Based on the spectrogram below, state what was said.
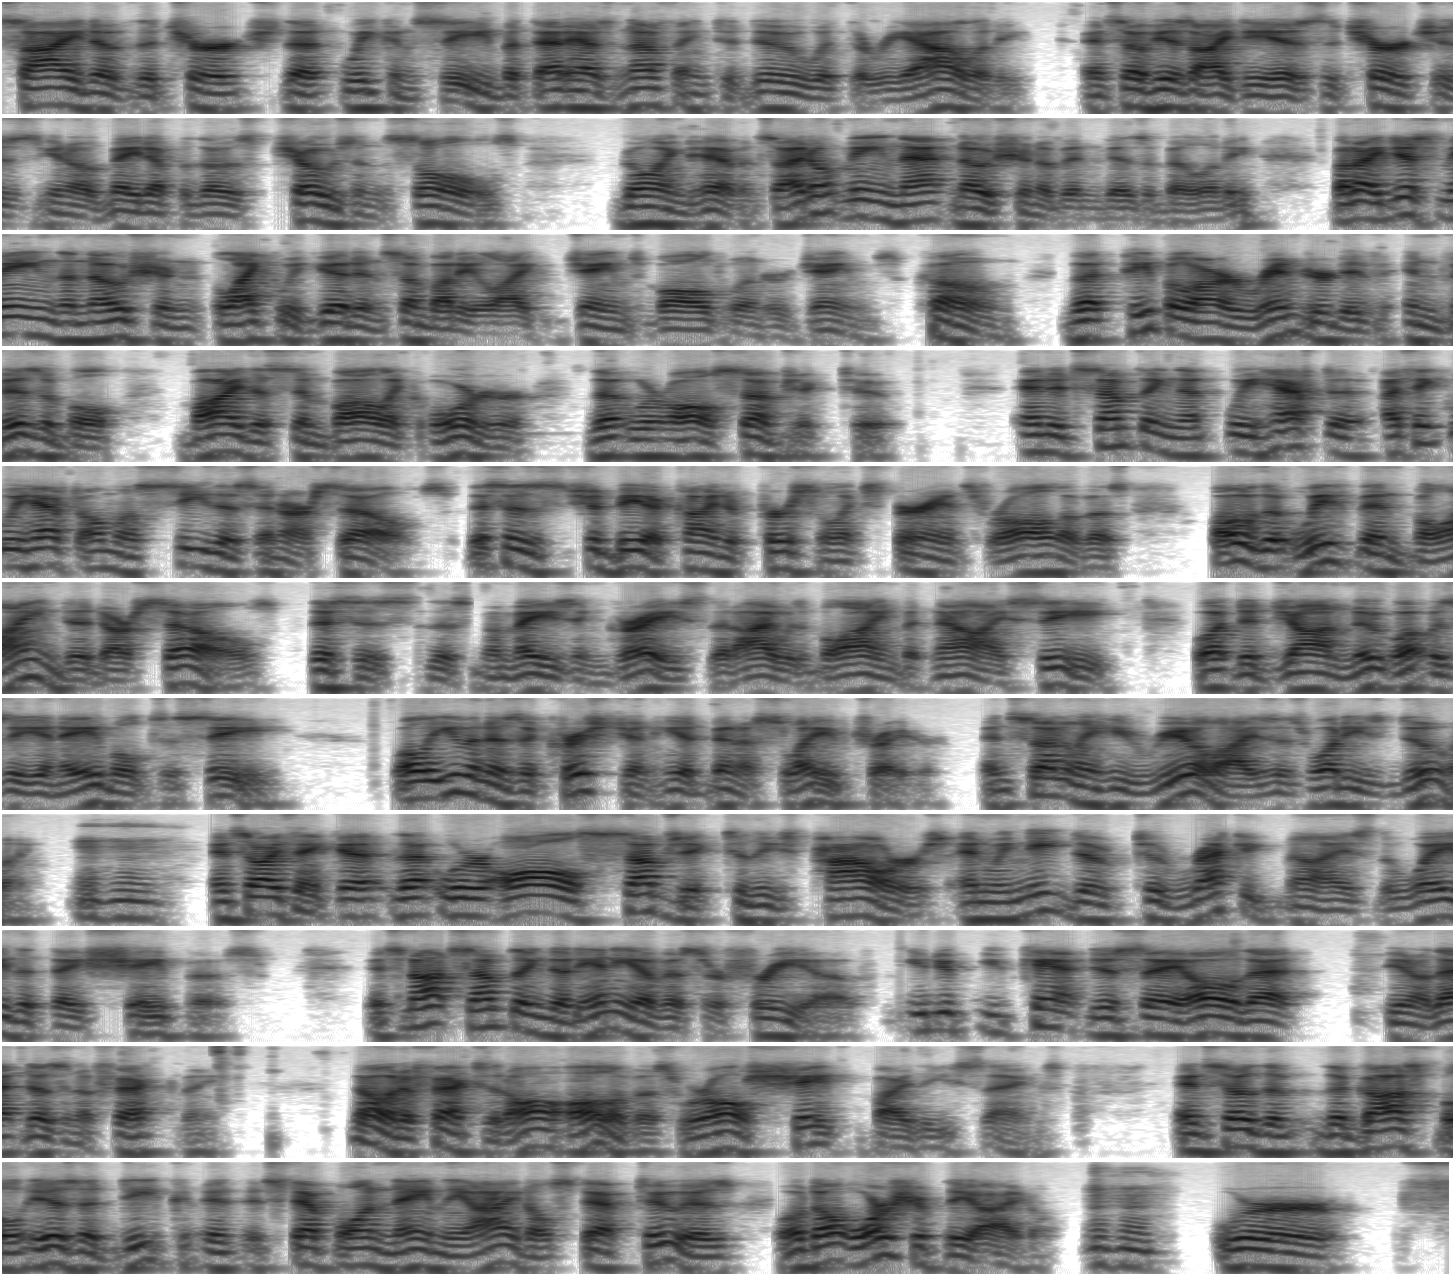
side of the church that we can see, but that has nothing to do with the reality. And so his idea is the church is, you know, made up of those chosen souls going to heaven. So I don't mean that notion of invisibility, but I just mean the notion, like we get in somebody like James Baldwin or James Cone, that people are rendered invisible by the symbolic order that we're all subject to. And it's something that we have to, I think we have to almost see this in ourselves. This is should be a kind of personal experience for all of us. Oh, that we've been blinded ourselves. This is this amazing grace that I was blind, but now I see. What did John Newton, what was he enabled to see? Well, even as a Christian, he had been a slave trader. And suddenly he realizes what he's doing. Mm-hmm. And so I think uh, that we're all subject to these powers, and we need to, to recognize the way that they shape us. It's not something that any of us are free of. You, you can't just say, oh, that, you know, that doesn't affect me. No, it affects it all, all of us. We're all shaped by these things. And so the, the gospel is a de- step one, name the idol. Step two is, well, don't worship the idol. Mm-hmm. We're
